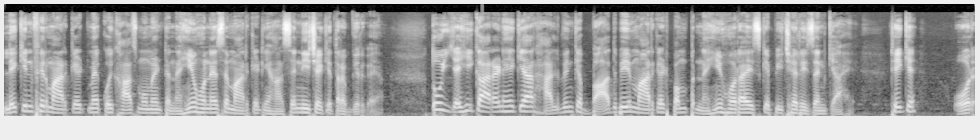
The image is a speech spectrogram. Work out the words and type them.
लेकिन फिर मार्केट में कोई ख़ास मोमेंट नहीं होने से मार्केट यहाँ से नीचे की तरफ़ गिर गया। तो यही कारण है कि यार हालविंग के बाद भी मार्केट पंप नहीं हो रहा है, इसके पीछे रीज़न क्या है? ठीक है? और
